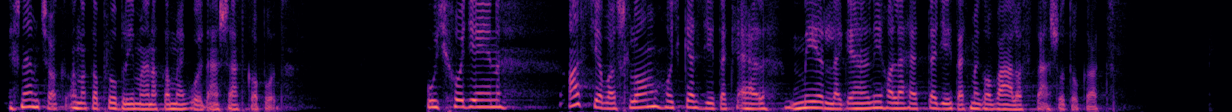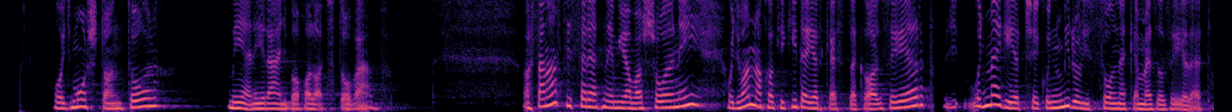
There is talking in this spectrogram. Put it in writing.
És nem csak annak a problémának a megoldását kapod. Úgyhogy én azt javaslom, hogy kezdjétek el mérlegelni, ha lehet, tegyétek meg a választásotokat. Hogy mostantól milyen irányba haladsz tovább. Aztán azt is szeretném javasolni, hogy vannak, akik ideérkeztek azért, hogy megértsék, hogy miről is szól nekem ez az élet.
